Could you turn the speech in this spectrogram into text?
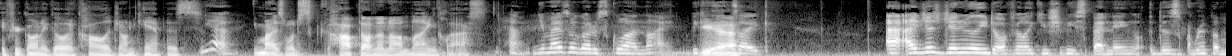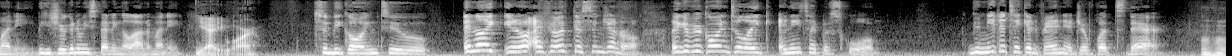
if you're going to go to college on campus? Yeah. You might as well just hop on an online class. Yeah. You might as well go to school online because Yeah. it's like I, I just genuinely don't feel like you should be spending this grip of money because you're going to be spending a lot of money. Yeah, you are. to be going to and like you know i feel like this in general. Like if you're going to like any type of school you need to take advantage of what's there. Hmm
